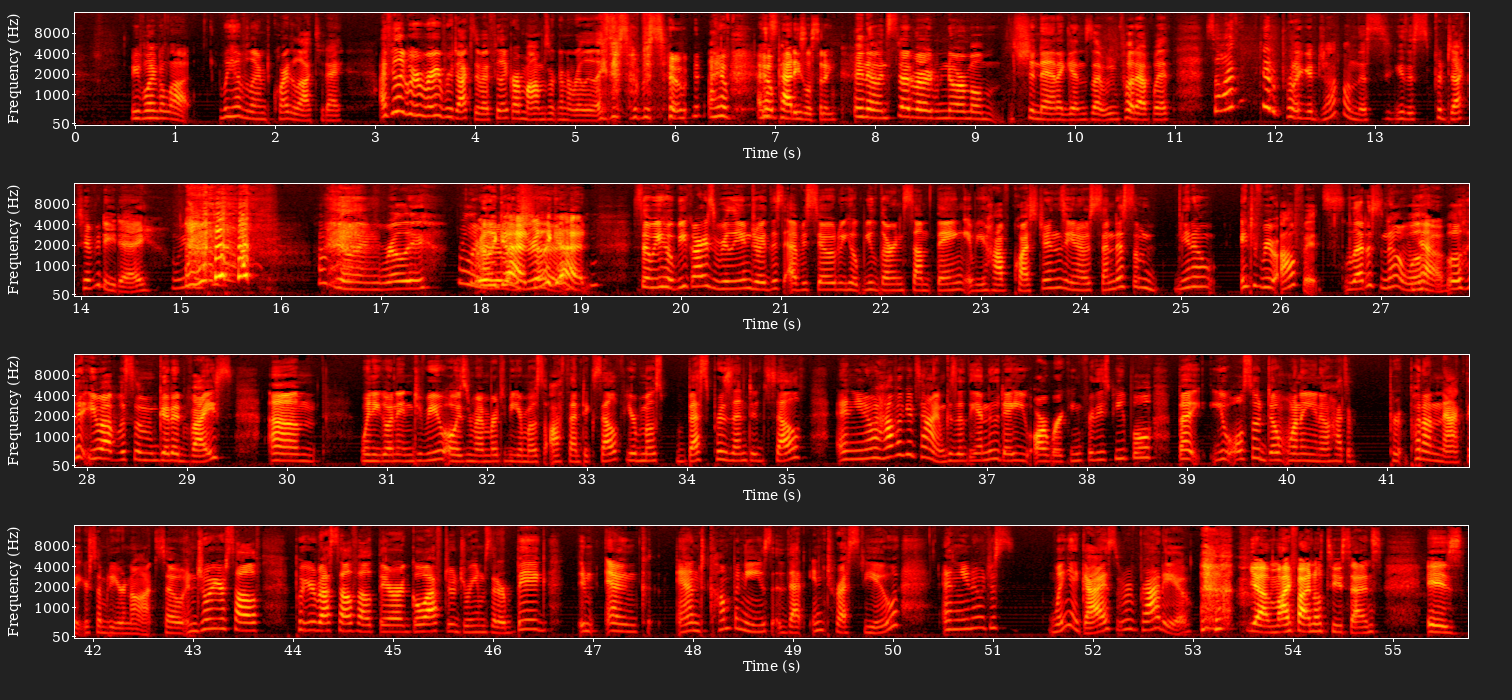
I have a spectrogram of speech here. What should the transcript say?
We've learned a lot. We have learned quite a lot today. I feel like we were very productive. I feel like our moms are going to really like this episode. I hope I hope Patty's listening. I know, instead of our normal shenanigans that we put up with. So I think we did a pretty good job on this this productivity day. We, I'm feeling really, really, Really good, really good. good. So we hope you guys really enjoyed this episode. We hope you learned something. If you have questions, you know, send us some, you know, interview outfits. Let us know. We'll Yeah. we'll hit you up with some good advice. Um, when you go in an interview, always remember to be your most authentic self, your most best presented self, and you know, have a good time because at the end of the day, you are working for these people, but you also don't want to, you know, have to pr- put on an act that you're somebody you're not. So enjoy yourself, put your best self out there, go after dreams that are big and and, and companies that interest you, and you know, just wing it, guys. We're proud of you. yeah, my final two cents is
